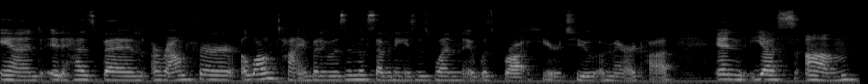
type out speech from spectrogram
And it has been around for a long time, but it was in the 70s is when it was brought here to America. And yes, um,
